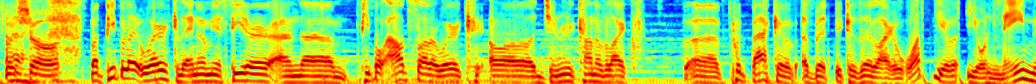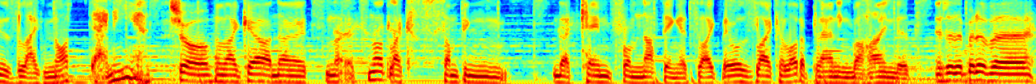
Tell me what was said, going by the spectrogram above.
for sure. But people at work, they know me as Pieter, and um, people outside of work are generally kind of like uh, put back a, a bit because they're like, "What? Your your name is like not Danny?" Sure. I'm like, "Oh no, it's not. It's not like something." That came from nothing. It's like there was like a lot of planning behind it. Is it a bit of a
